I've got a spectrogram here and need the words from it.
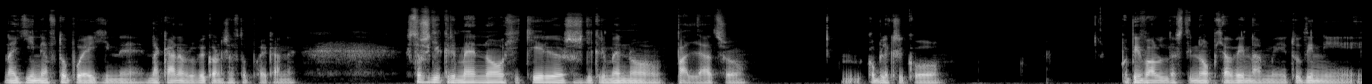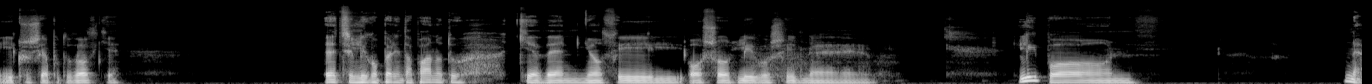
να γίνει αυτό που έγινε, να κάνει ο Ρουβίκονας αυτό που έκανε. Στο συγκεκριμένο, όχι κύριο, στο συγκεκριμένο παλιάτσο, κομπλεξικό, που επιβάλλοντας την όποια δύναμη του δίνει η εξουσία που του δόθηκε, έτσι λίγο παίρνει τα πάνω του και δεν νιώθει όσο λίγος είναι. Λοιπόν, ναι,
